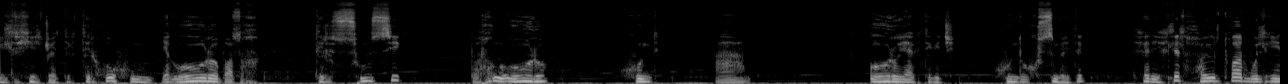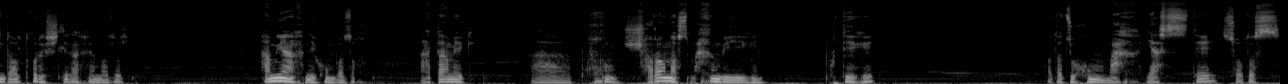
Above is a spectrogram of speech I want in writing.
илэрхийлж байдаг. Тэр хуу хүн яг өөрөө болох тэр сүнсийг бурхан өөрөө хүнд а өөрөө яг тэгж хүнд өгсөн байдаг. Тэгэхээр эхлэл 2 дугаар бүлгийн 7 дугаар ишлэгийг харах юм бол хамгийн анхны хүн болох Адамыг а бурхан шорооноос махан биеийг нь бүтээгээд одоо зөвхөн мах яс те судас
